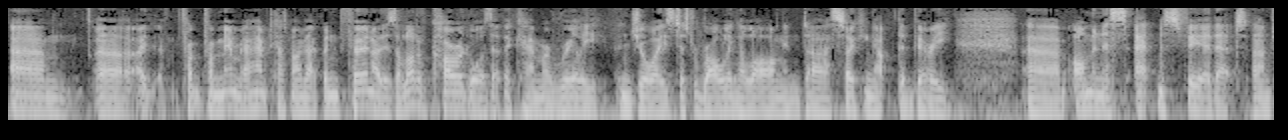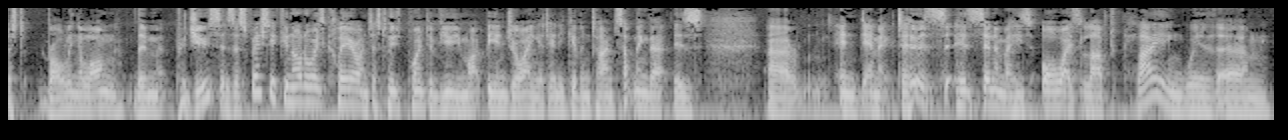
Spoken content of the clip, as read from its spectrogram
um, uh, I, from from memory, I have to cast my mind back, but Inferno, there's a lot of corridors that the camera really enjoys just rolling along and uh, soaking up the very um, ominous atmosphere that um, just rolling along them produces, especially if you're not always clear on just whose point of view you might be enjoying at any given time. Something that is uh, endemic to his, his cinema. He's always loved playing with. Um,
